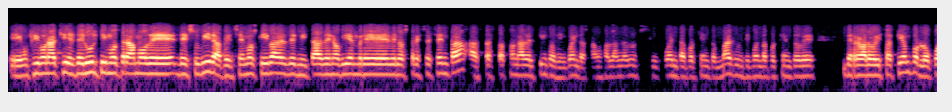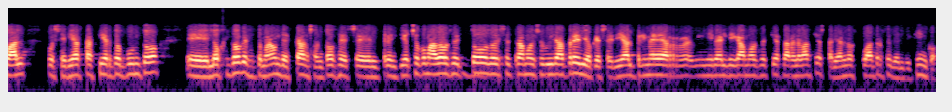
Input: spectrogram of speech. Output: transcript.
Eh, un Fibonacci desde el último tramo de, de, subida, pensemos que iba desde mitad de noviembre de los 360 hasta esta zona del 550, estamos hablando de un 50% más, de un 50% de, de revalorización, por lo cual pues sería hasta cierto punto eh, lógico que se tomara un descanso. Entonces, el 38,2 de todo ese tramo de subida previo, que sería el primer nivel, digamos, de cierta relevancia, estaría en los 4,75.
